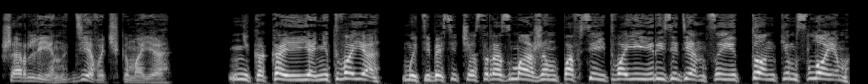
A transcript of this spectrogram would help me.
Шарлин, девочка моя, «Никакая я не твоя! Мы тебя сейчас размажем по всей твоей резиденции тонким слоем!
